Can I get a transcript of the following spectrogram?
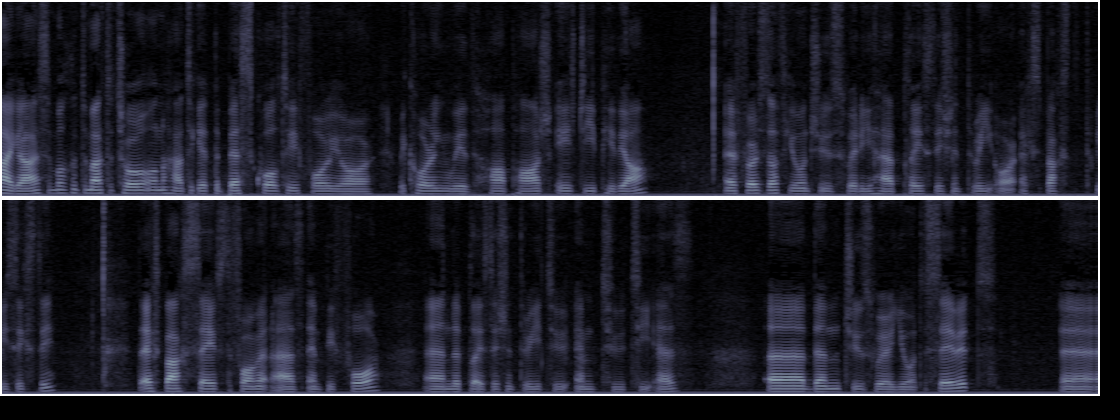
Hi guys and welcome to my tutorial on how to get the best quality for your recording with Hauppauge HD PVR. Uh, first off you want to choose whether you have PlayStation 3 or Xbox 360. The Xbox saves the format as MP4 and the PlayStation 3 to M2TS. Uh, then choose where you want to save it. Uh,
